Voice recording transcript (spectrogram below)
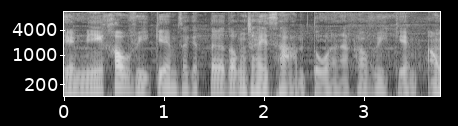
เกมนี้เข้าฟรีเกม scatter ต้องใช้ 3 ตัวนะ เข้าฟรีเกม เอ้า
